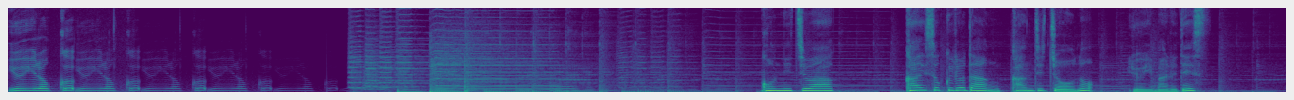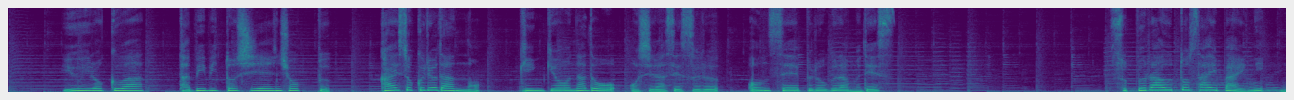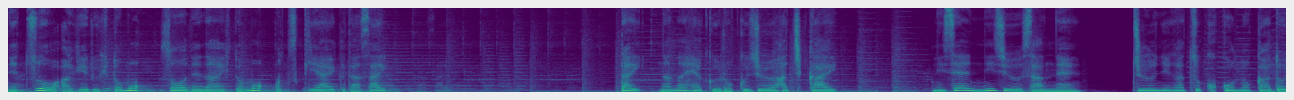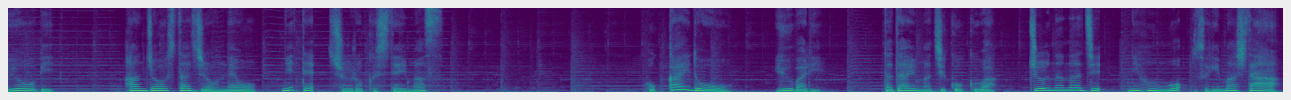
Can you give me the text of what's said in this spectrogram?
ゆいろくゆいろくゆいろくゆいろくゆいろくこんにちは。快速旅団幹事長のゆいまるです。ゆいろくは旅人支援ショップ。快速旅団の近況などをお知らせする音声プログラムです。スプラウト栽培に熱を上げる人もそうでない人もお付き合いください。第768回。2023年12月9日土曜日。繁盛スタジオネオにて収録しています。北海道夕張。ただいま時刻は17時2分を過ぎました。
